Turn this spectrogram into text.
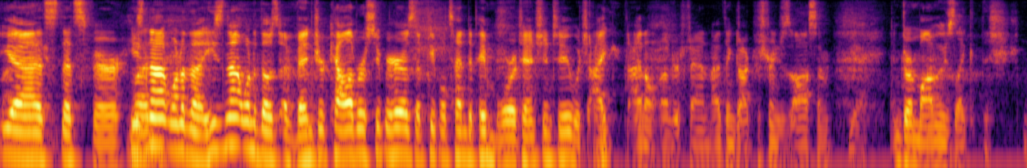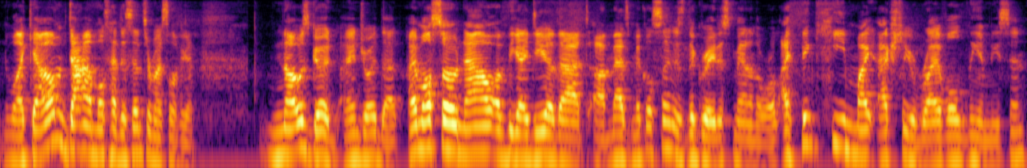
Yeah, that's that's fair. He's But- not one of the he's not one of those Avenger caliber superheroes that people tend to pay more attention to, which I I don't understand. I think Doctor Strange is awesome. Yeah. And Dormammu's like, this sh- like I almost had to censor myself again. No, it was good. I enjoyed that. I'm also now of the idea that uh, Mads Mikkelsen is the greatest man in the world. I think he might actually rival Liam Neeson.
